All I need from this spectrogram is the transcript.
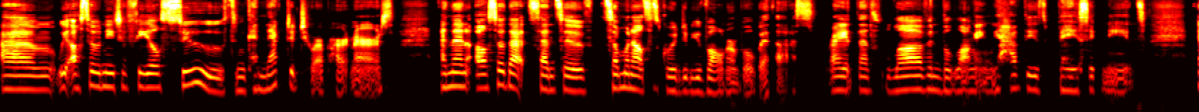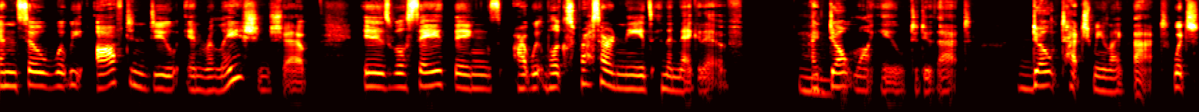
Um, we also need to feel soothed and connected to our partners. And then also that sense of someone else is going to be vulnerable with us, right? That's love and belonging. We have these basic needs. And so what we often do in relationship is we'll say things, we'll express our needs in the negative. Mm. I don't want you to do that don't touch me like that, which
